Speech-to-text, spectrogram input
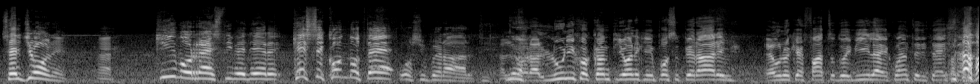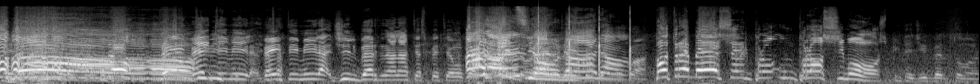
Sergione, Eh, chi vorresti vedere che secondo te può superarti? Allora, l'unico campione che mi può superare è uno che ha fatto 2000 e quante di testa? No! 20.000, 20.000, Gilbert Nanatti aspettiamo qua. Attenzione! No, no. qua. Potrebbe essere il pro- un prossimo ospite Gilbertone.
